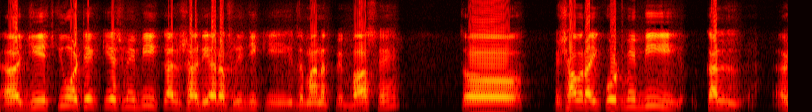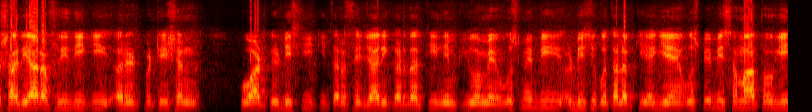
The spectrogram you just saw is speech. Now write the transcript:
G H Q attack case में भी कल शाहरियार अफरीदी की ज़मानत पे बास हैं। तो पेशावर हाई कोर्ट में भी कल शाहरियार अफरीदी की रिट पटिशन कुआट की डीसी की तरफ़ से जारी करदा तीन एम में उसमें भी डीसी को तलब किया गया है उस पर भी समात होगी।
